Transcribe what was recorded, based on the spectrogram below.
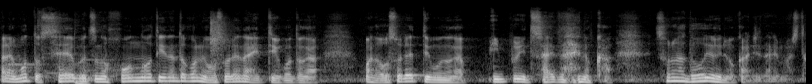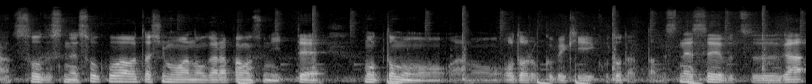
あるいはもっと生物の本能的なところに恐れないっていうことがまだ恐れっていうものがインプリントされてないのかそれはどういうふうにお感じになりました？そうですね。そこは私もあのガラパゴスに行って最もあの驚くべきことだったんですね。生物が、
